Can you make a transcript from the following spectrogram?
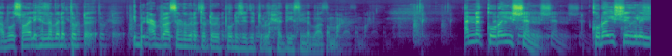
അബൂ സ്വാലിഹ് എന്നവരെ തൊട്ട് ഇബ്ൻ അബ്ബാസ് എന്നവരെ തൊട്ട് റിപ്പോർട്ട് ചെയ്തിട്ടുള്ള ഹദീസിന്റെ ഭാഗമാണ്. അന്ന കുറൈഷൻ ഖുറൈശികളിൽ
